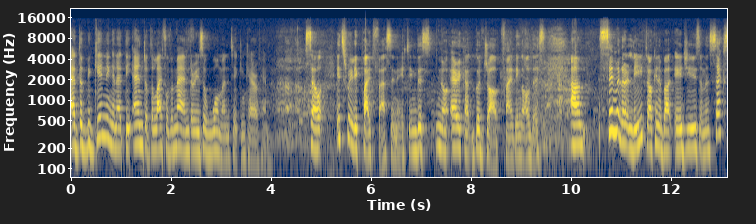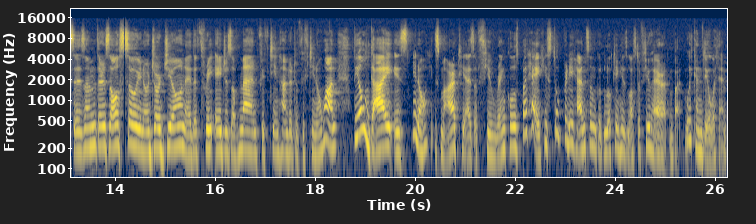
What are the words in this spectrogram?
at the beginning and at the end of the life of a man, there is a woman taking care of him. So it's really quite fascinating. This, you know, Erica, good job finding all this. Um, Similarly, talking about ageism and sexism, there's also, you know, Giorgione, the three ages of man, 1500 to 1501. The old guy is, you know, he's marked, he has a few wrinkles, but hey, he's still pretty handsome, good looking, he's lost a few hair, but we can deal with him.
